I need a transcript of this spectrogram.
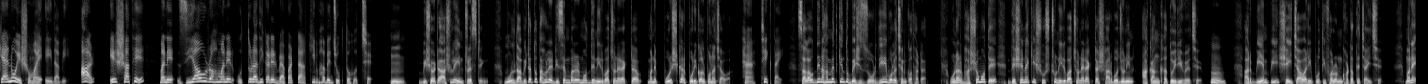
কেন এ সময় এই দাবি? আর এর সাথে মানে জিয়াউর রহমানের উত্তরাধিকারের ব্যাপারটা কীভাবে যুক্ত হচ্ছে? হুম বিষয়টা আসলে ইন্টারেস্টিং মূল দাবিটা তো তাহলে ডিসেম্বরের মধ্যে নির্বাচনের একটা মানে পরিষ্কার পরিকল্পনা চাওয়া। হ্যাঁ ঠিক তাই। সালাউদ্দিন আহমেদ কিন্তু বেশ জোর দিয়েই বলেছেন কথাটা। ওনার ভাষ্যমতে দেশে নাকি সুষ্ঠু নির্বাচনের একটা সার্বজনীন আকাঙ্ক্ষা তৈরি হয়েছে। হুম। আর বিএমপি সেই চাওয়ারই প্রতিফলন ঘটাতে চাইছে। মানে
